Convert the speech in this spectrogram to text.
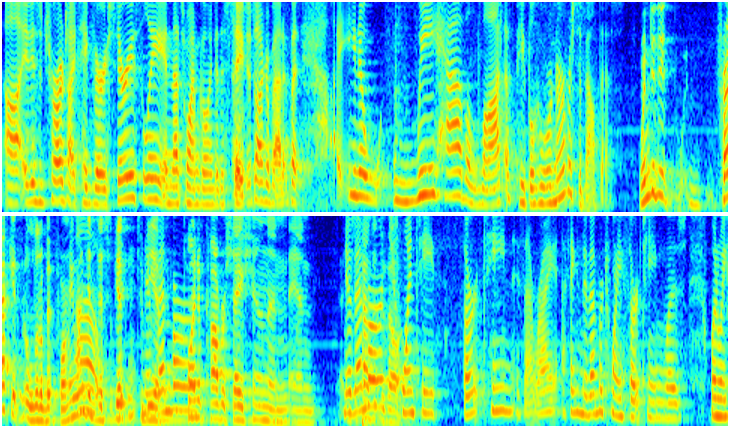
Uh, It is a charge I take very seriously, and that's why I'm going to the state to talk about it. But, uh, you know, we have a lot of people who are nervous about this. When did it, track it a little bit for me, when Oh, did this get it to be a point of conversation and, and just how's it November developed? 2013, is that right? I think November 2013 was when we,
